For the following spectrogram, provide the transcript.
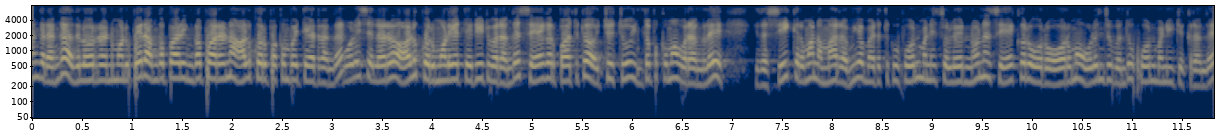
ஏங்கிறாங்க. அதில் ஒரு ரெண்டு மூணு பேர் அங்கே பாரு இங்கே பாருன்னு ஆளுக்கு ஒரு பக்கம் போய் தேடுறாங்க. போலீஸ் எல்லாரும் ஆளுக்கு ஒரு மூலையை தேடிட்டு வராங்க. சேகர் பார்த்துட்டு அச்சோ இந்த பக்கமாக வராங்களே. இதை சீக்கிரமாக நம்ம ரம்யா மேடத்துக்கு ஃபோன் பண்ணி சொல்லிடணும்னு சேகர் ஒரு ஓரமாக ஒளிஞ்சு வந்து ஃபோன் பண்ணிட்டு இருக்கிறாங்க.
